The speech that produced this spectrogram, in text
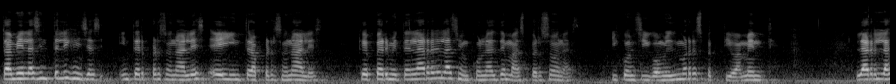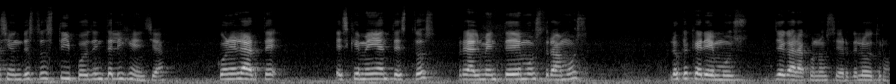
También las inteligencias interpersonales e intrapersonales, que permiten la relación con las demás personas y consigo mismo respectivamente. La relación de estos tipos de inteligencia con el arte es que mediante estos realmente demostramos lo que queremos llegar a conocer del otro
